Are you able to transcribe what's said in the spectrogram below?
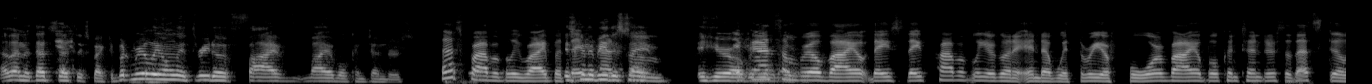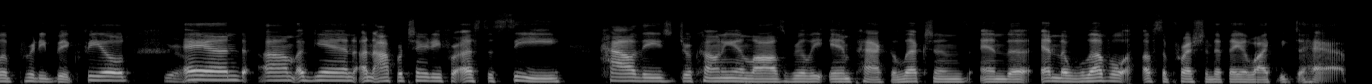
Atlanta, that's that's expected, but really only three to five viable contenders. That's probably right, but it's going to be the same here they've got some real viable they they probably are going to end up with three or four viable contenders so that's still a pretty big field. Yeah. and um, again an opportunity for us to see how these draconian laws really impact elections and the and the level of suppression that they are likely to have.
